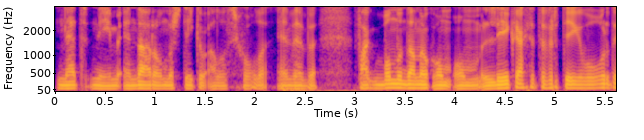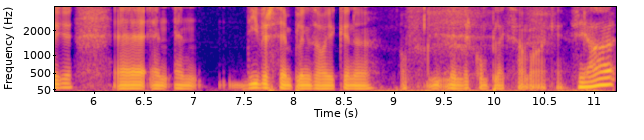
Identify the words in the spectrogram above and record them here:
net nemen en daaronder steken we alle scholen. En we hebben vakbonden dan nog om, om leerkrachten te vertegenwoordigen. Uh, en, en die versimpeling zou je kunnen of minder complex van maken? Ja,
